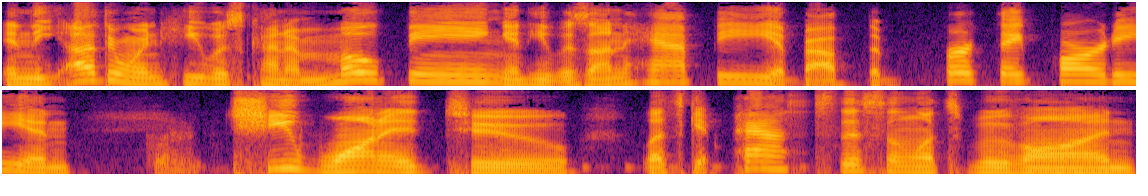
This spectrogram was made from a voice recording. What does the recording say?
In the other one, he was kind of moping and he was unhappy about the birthday party, and Right. she wanted to let's get past this and let's move on.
